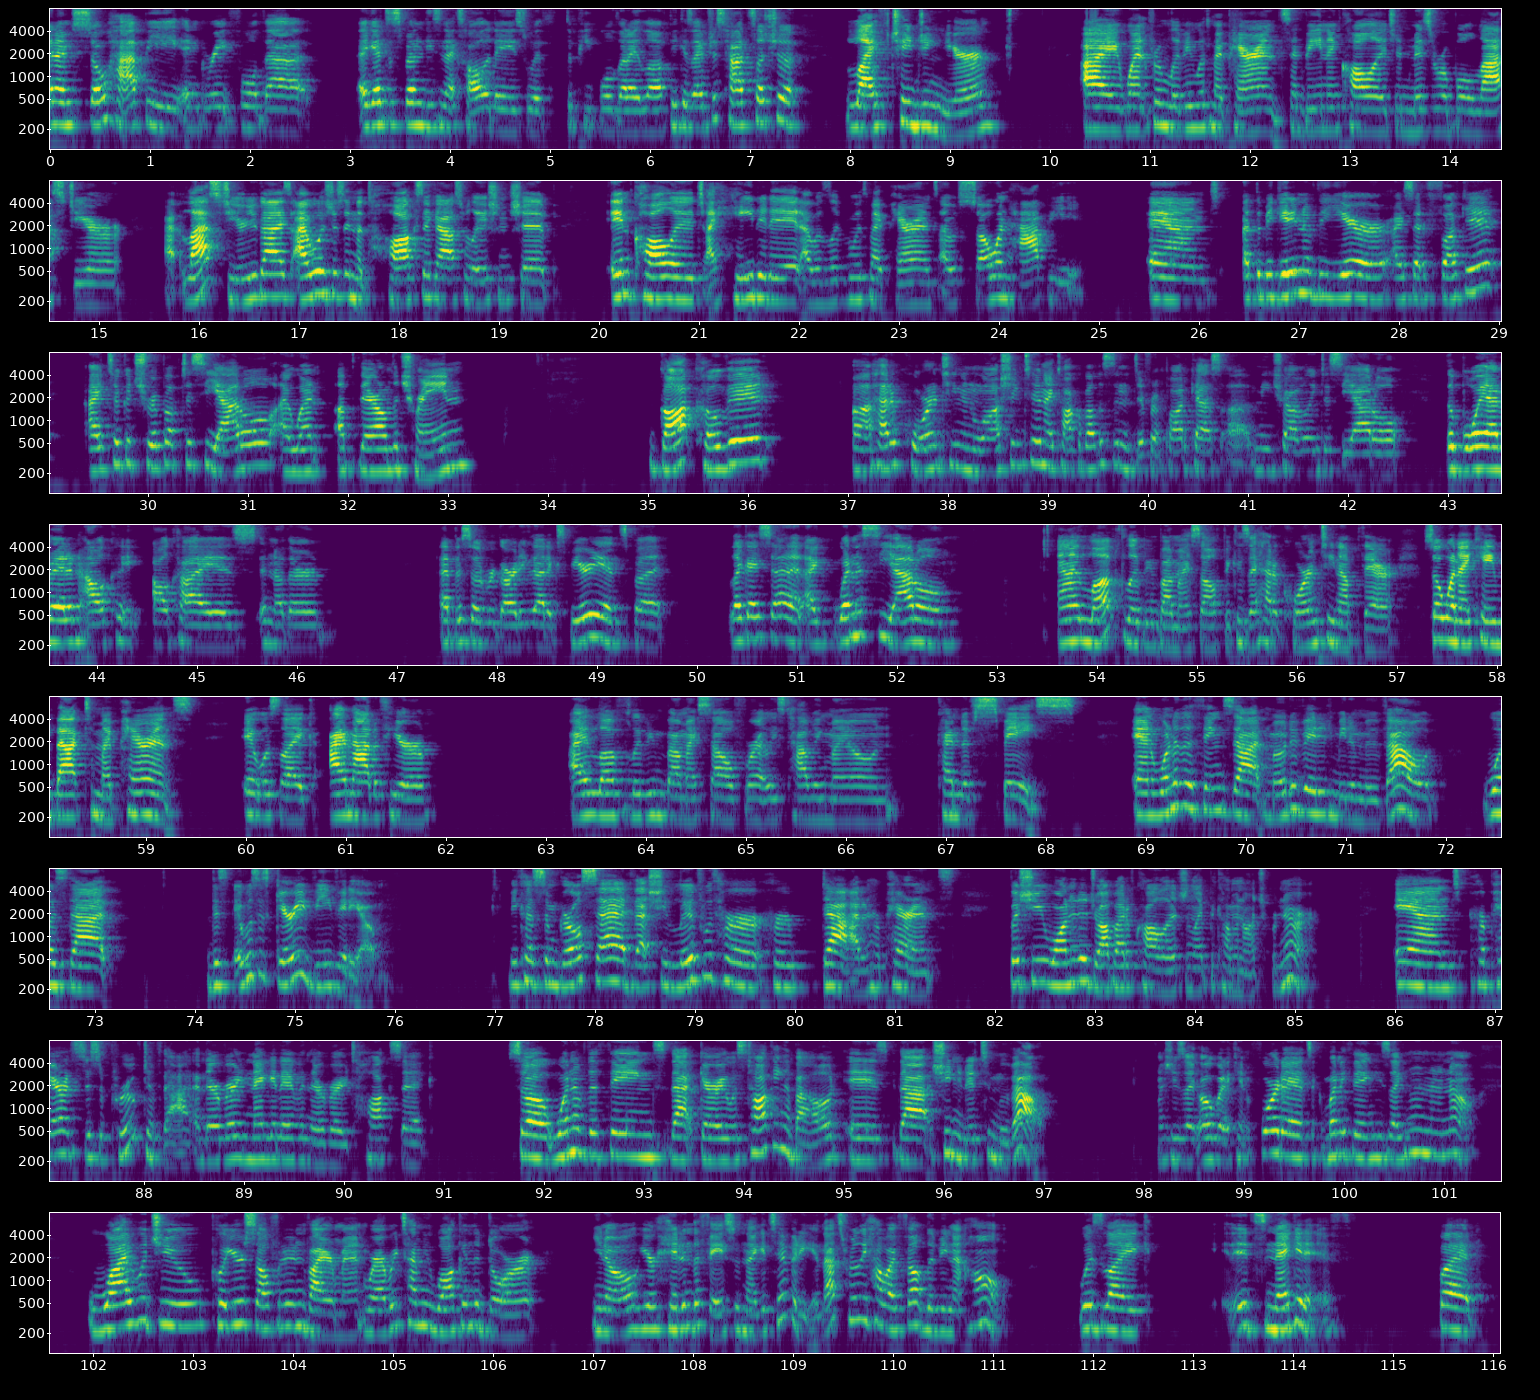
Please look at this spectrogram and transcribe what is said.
And I'm so happy and grateful that I get to spend these next holidays with the people that I love because I've just had such a life changing year. I went from living with my parents and being in college and miserable last year. Uh, last year, you guys, I was just in a toxic ass relationship in college. I hated it. I was living with my parents. I was so unhappy. And at the beginning of the year, I said, fuck it. I took a trip up to Seattle. I went up there on the train, got COVID, uh, had a quarantine in Washington. I talk about this in a different podcast. Uh, me traveling to Seattle. The boy I met in Alki, Alki is another episode regarding that experience. But like I said, I went to Seattle and I loved living by myself because I had a quarantine up there. So when I came back to my parents, it was like, I'm out of here. I love living by myself or at least having my own kind of space. And one of the things that motivated me to move out was that this it was this Gary Vee video because some girl said that she lived with her her dad and her parents but she wanted to drop out of college and like become an entrepreneur. And her parents disapproved of that and they're very negative and they're very toxic. So, one of the things that Gary was talking about is that she needed to move out. And she's like, Oh, but I can't afford it. It's like a money thing. He's like, No, no, no, no. Why would you put yourself in an environment where every time you walk in the door, you know, you're hit in the face with negativity? And that's really how I felt living at home was like it's negative. But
